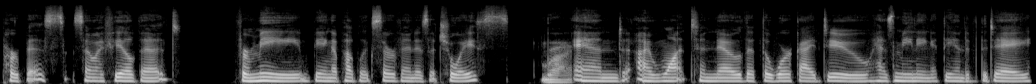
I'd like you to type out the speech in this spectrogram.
purpose. So I feel that for me, being a public servant is a choice. Right. And I want to know that the work I do has meaning at the end of the day.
